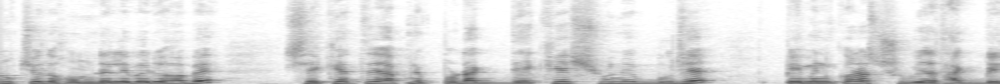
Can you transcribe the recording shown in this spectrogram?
অঞ্চলে হোম ডেলিভারি হবে। সেক্ষেত্রে আপনি প্রোডাক্ট দেখে, শুনে, বুঝে পেমেন্ট করার সুবিধা থাকবে।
